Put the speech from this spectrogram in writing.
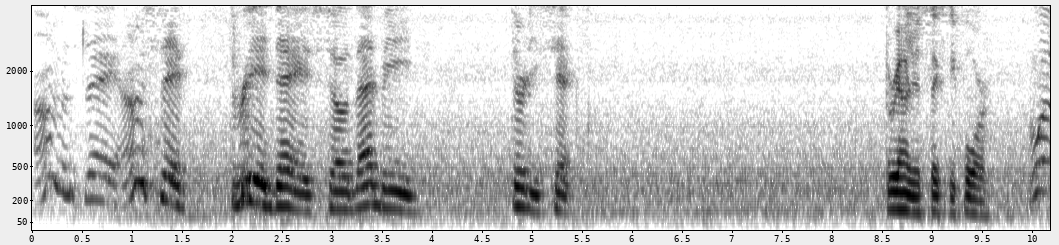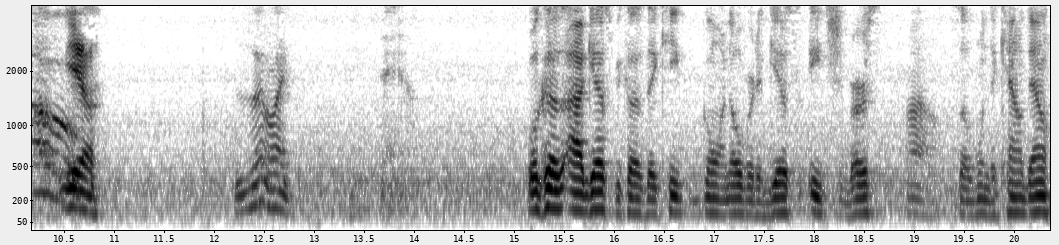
I'm gonna say I'm gonna say three a day, so that'd be thirty-six. 364. Whoa! Yeah. Is that like? Well, because I guess because they keep going over the gifts each verse. Wow. So when the countdown,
